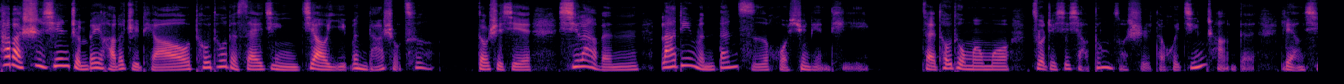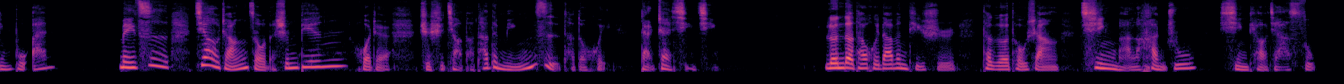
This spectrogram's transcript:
他把事先准备好的纸条偷偷的塞进教义问答手册，都是些希腊文、拉丁文单词或训练题。在偷偷摸摸做这些小动作时，他会经常的良心不安。每次校长走到身边，或者只是叫到他的名字，他都会胆战心惊。轮到他回答问题时，他额头上沁满了汗珠，心跳加速。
